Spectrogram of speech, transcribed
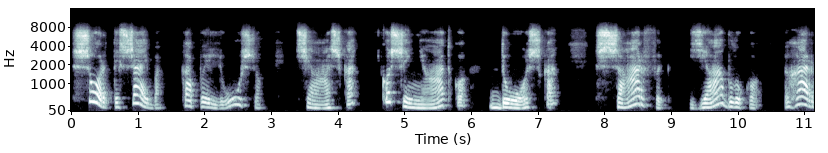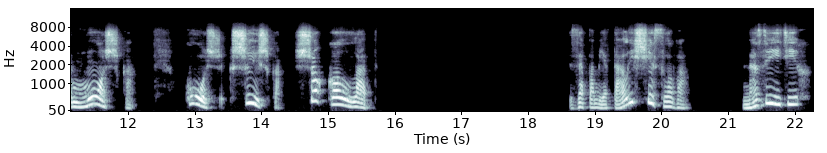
шорти, шайба, капелюшок, чашка, кошенятко, дошка, шарфик, яблуко, гармошка, кошик, шишка, шоколад. Запам'ятали ще слова? Назвіть їх.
